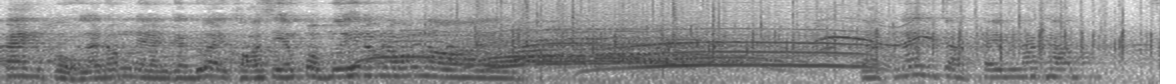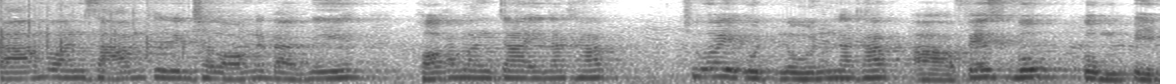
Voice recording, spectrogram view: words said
แป้งโกะและน้องแนนกันด้วย ขอเสียงปรบมือให้น้องๆหน่อย จัดแน่นจัดเต็มนะครับสามวันสามคืนฉลองกันแบบนี้ ขอกำลังใจนะครับ ช่วยอุดหนุนนะครับเฟซบุ๊กกลุ่มปิด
